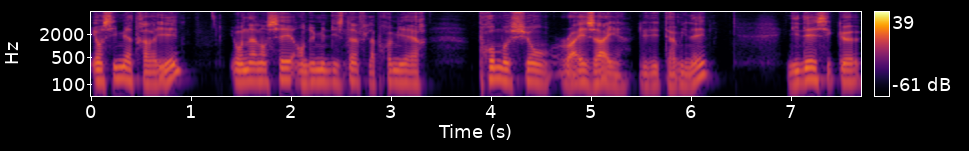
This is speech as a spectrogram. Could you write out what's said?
Et on s'est mis à travailler. Et on a lancé en 2019 la première promotion Rise Eye, les déterminés. L'idée, c'est que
